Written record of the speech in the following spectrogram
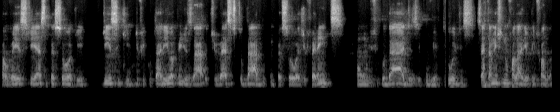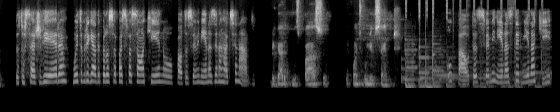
Talvez se essa pessoa que disse que dificultaria o aprendizado tivesse estudado com pessoas diferentes, com dificuldades e com virtudes, certamente não falaria o que ele falou. Doutor Sérgio Vieira, muito obrigada pela sua participação aqui no Pautas Femininas e na Rádio Senado. Obrigado pelo espaço e conte comigo sempre. O Pautas Femininas termina aqui.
